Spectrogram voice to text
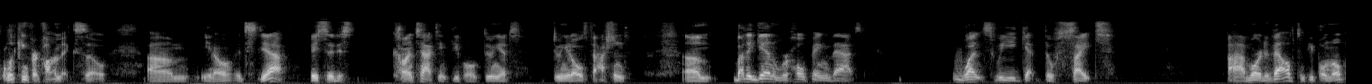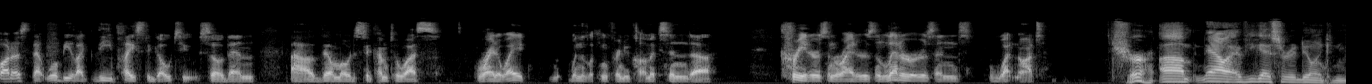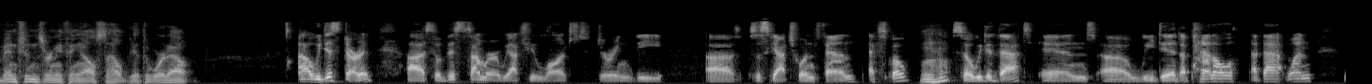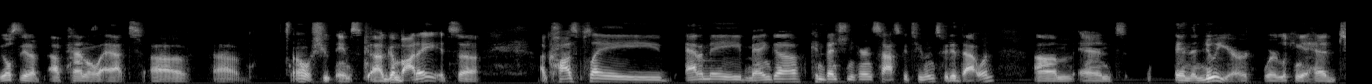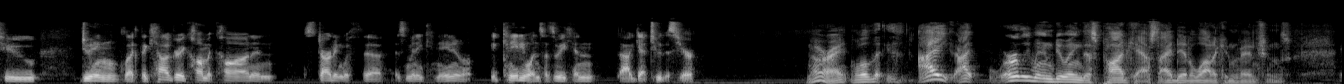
looking for comics. So um, you know, it's yeah, basically just contacting people, doing it doing it old fashioned. Um, but again, we're hoping that once we get the site uh, more developed and people know about us, that we'll be like the place to go to. So then uh, they'll notice to come to us right away when they're looking for new comics and uh, creators and writers and letterers and whatnot. Sure. Um, now, have you guys started doing conventions or anything else to help get the word out? Uh, we just started. Uh, so this summer, we actually launched during the uh, Saskatchewan Fan Expo. Mm-hmm. So we did that, and uh, we did a panel at that one. We also did a, a panel at uh, uh oh shoot names uh, Gambate. It's a a cosplay anime manga convention here in Saskatoon. So we did that one, um, and in the new year we're looking ahead to doing like the Calgary Comic Con and starting with the, as many Canadian Canadian ones as we can uh, get to this year. All right. Well, I, I early when doing this podcast, I did a lot of conventions,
